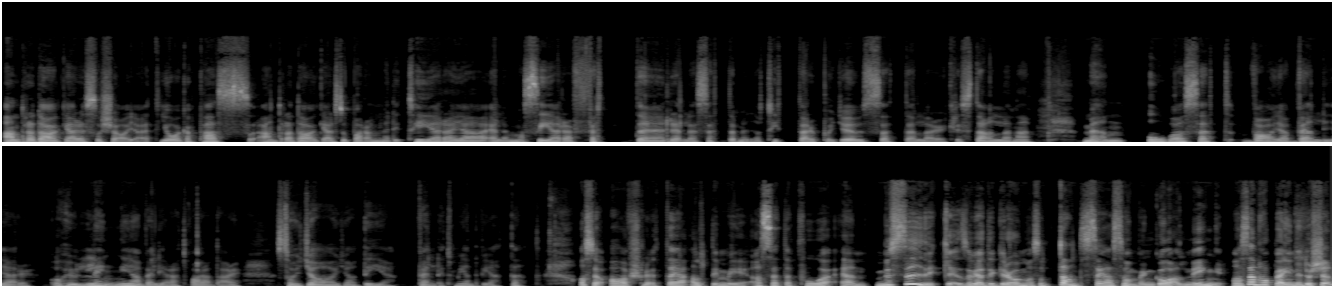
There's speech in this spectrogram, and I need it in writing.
Andra dagar så kör jag ett yogapass, andra dagar så bara mediterar jag eller masserar fötter eller sätter mig och tittar på ljuset eller kristallerna. Men oavsett vad jag väljer och hur länge jag väljer att vara där så gör jag det väldigt medvetet. Och så avslutar jag alltid med att sätta på en musik som jag tycker om och så dansar jag som en galning och sen hoppar jag in i duschen.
